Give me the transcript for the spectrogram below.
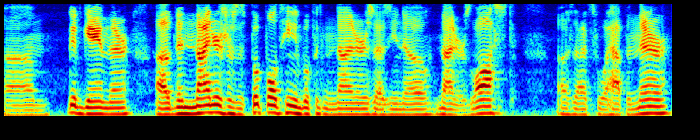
Um, good game there. Uh, then Niners versus football team. We both picked the Niners, as you know. Niners lost, uh, so that's what happened there.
